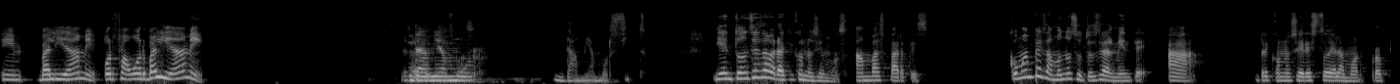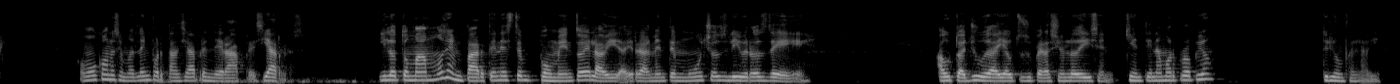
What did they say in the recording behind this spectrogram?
em, validame, por favor, validame. Dame amor. Dame amorcito. Y entonces, ahora que conocemos ambas partes, ¿cómo empezamos nosotros realmente a reconocer esto del amor propio? ¿Cómo conocemos la importancia de aprender a apreciarnos? Y lo tomamos en parte en este momento de la vida y realmente muchos libros de autoayuda y autosuperación lo dicen. ¿Quién tiene amor propio? Triunfa en la vida.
